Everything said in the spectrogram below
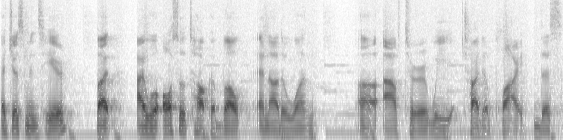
adjustments here, but I will also talk about another one uh, after we try to apply this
